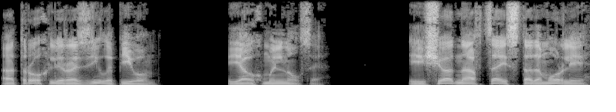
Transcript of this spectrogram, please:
а Трохли разило пивом. Я ухмыльнулся. И еще одна овца из стада Морли,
